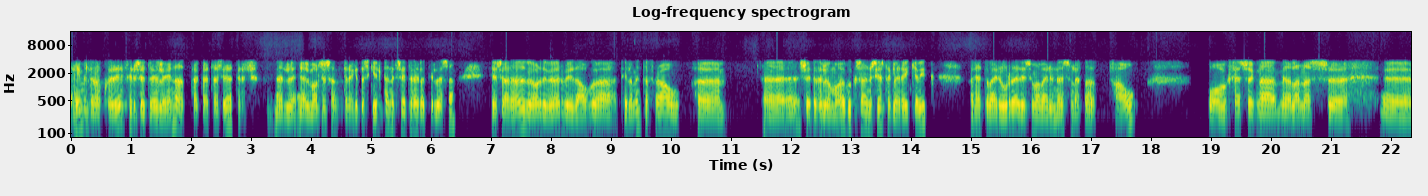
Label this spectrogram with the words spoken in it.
heimildarákvæði fyrir sveitafélagin að taka þetta sér. Þetta er elmálsinsangtur er ekkert að skilda neitt sveitafélag til þessa. Eins og það höfðu við orðið við örfið áhuga til að mynda frá um, uh, sveitafélagum á höfbruksæðinu sérstaklega Reykjavík að þetta væri úrræði sem að væri nöðsynlegt að fá og þess vegna meðal annars uh, uh,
